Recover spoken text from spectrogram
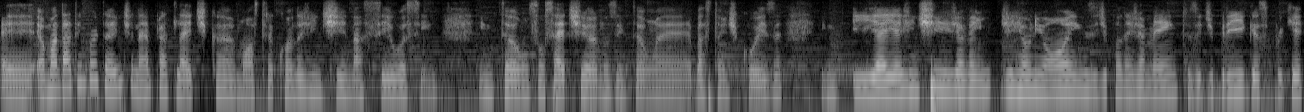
é, é uma data importante, né, para Atlética, mostra quando a gente nasceu, assim. Então, são sete anos, então é bastante coisa. E, e, aí a gente já vem de reuniões e de planejamentos e de brigas, porque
